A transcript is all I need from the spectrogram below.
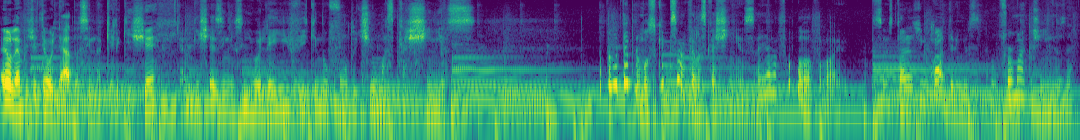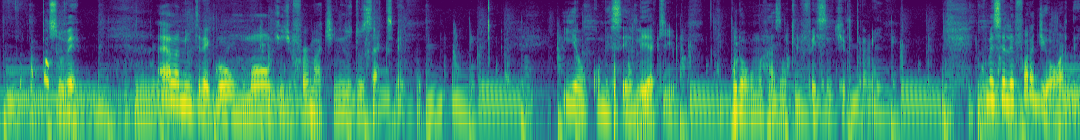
Eu lembro de ter olhado assim naquele guichê, era um guichezinho assim, eu olhei e vi que no fundo tinha umas caixinhas. Eu perguntei pra moça, o que, que são aquelas caixinhas? Aí ela falou, falou, são histórias em quadrinhos, eram formatinhos, né? Eu falei, ah, posso ver? Ela me entregou um monte de formatinhos dos X-Men. E eu comecei a ler aquilo. E por alguma razão aquilo fez sentido para mim. Eu comecei a ler fora de ordem.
